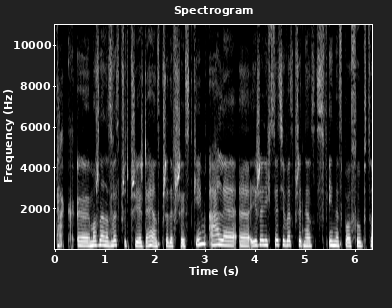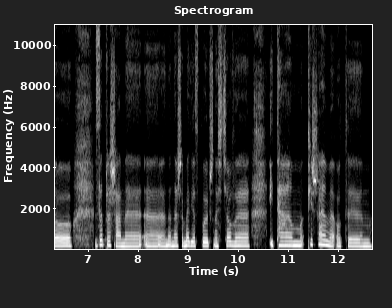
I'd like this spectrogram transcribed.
Tak, e, można nas wesprzeć przyjeżdżając przede wszystkim, ale e, jeżeli chcecie wesprzeć nas w inny sposób, to zapraszamy na nasze media społecznościowe i tam piszemy o tym,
